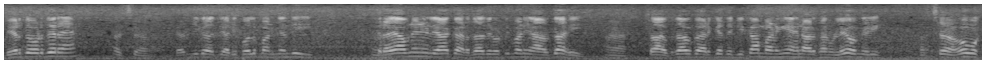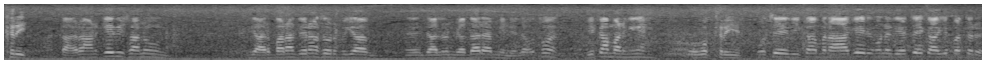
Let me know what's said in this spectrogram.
ਦੇਰ ਤੋੜਦੇ ਰਹੇ। ਅੱਛਾ। ਚੜ੍ਹਦੀ ਕਲਾ ਦਿਹਾੜੀ ਫੁੱਲ ਬਣ ਜਾਂਦੀ ਸੀ। ਕਿਰਾਇਆ ਉਹਨੇ ਨਹੀਂ ਲਿਆ ਘਰ ਦਾ ਤੇ ਰੋਟੀ ਪਾਣੀ ਆਪਦਾ ਹੀ ਹਾਂ। ਹਿਸਾਬ ਕਿਤਾਬ ਕਰਕੇ ਤੇ ਵਿਕਾਂ ਬਣ ਗਈਆਂ ਨਾਲ ਸਾਨੂੰ ਲਿਓ ਮੇਰੀ। ਅੱਛਾ ਉਹ ਵੱਖਰੀ। ਘਰ ਆਣ ਕੇ ਵੀ ਸਾਨੂੰ 1000 12 1300 ਰੁਪਇਆ ਅਹ, ਡਾਲਰ ਮਿਲਦਾ ਰਿਹਾ ਮਹੀਨੇ ਦਾ। ਉੱਥੋਂ ਵਿਕਾਂ ਬਣ ਗਈਆਂ। ਉਹ ਵੱਖਰੀ ਹੈ ਉੱਥੇ ਵਿਕਾਂ ਬਣਾ ਕੇ ਉਹਨੇ ਦੇਤੇ ਕਾਗਜ਼ ਪੱਤਰ।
